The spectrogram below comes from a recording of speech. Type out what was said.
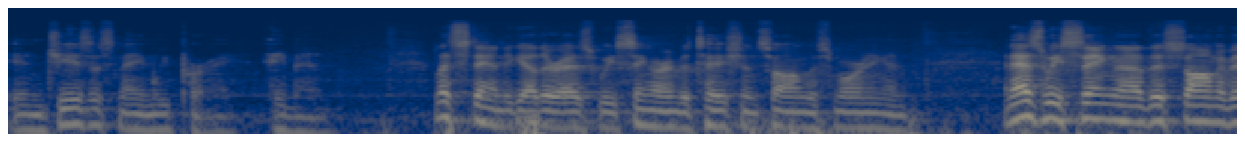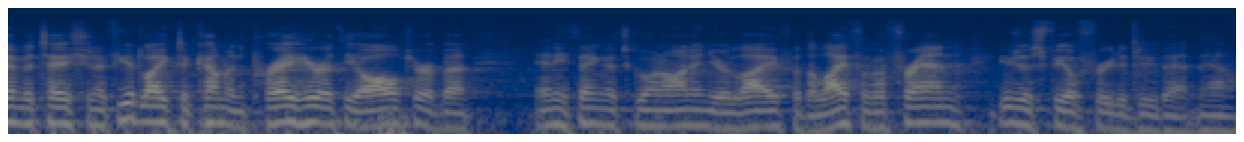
In Jesus' name we pray. Amen. Let's stand together as we sing our invitation song this morning. And, and as we sing uh, this song of invitation, if you'd like to come and pray here at the altar about anything that's going on in your life or the life of a friend, you just feel free to do that now.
